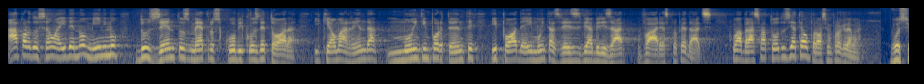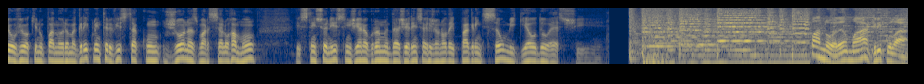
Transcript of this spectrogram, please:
a produção aí de no mínimo 200 metros cúbicos de tora e que é uma renda muito importante e pode aí muitas vezes viabilizar várias propriedades. Um abraço a todos e até o próximo programa. Você ouviu aqui no Panorama Agrícola entrevista com Jonas Marcelo Ramon, extensionista e engenheiro agrônomo da Gerência Regional da Ipagra em São Miguel do Oeste. Panorama Agrícola.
